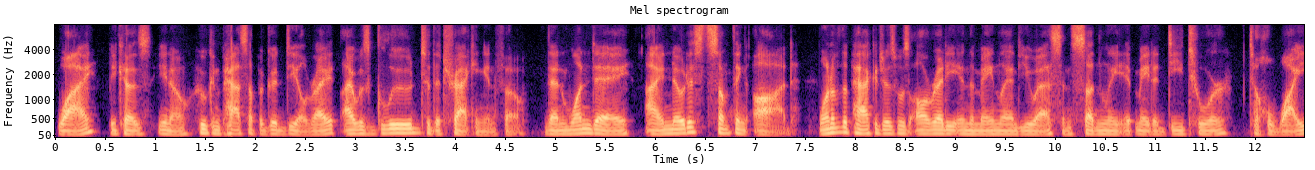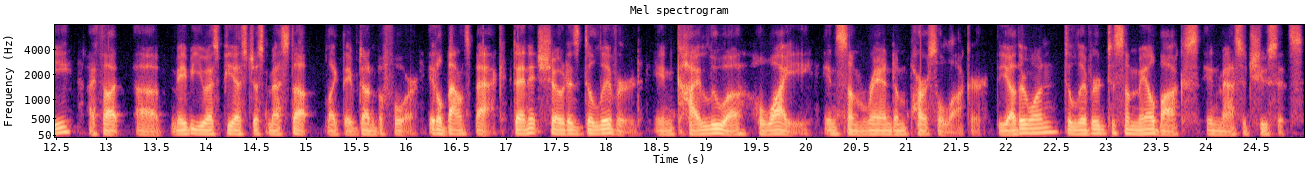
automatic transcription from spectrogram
Why? Because, you know, who can pass up a good deal, right? I was glued to the tracking info. Then one day, I noticed something odd. One of the packages was already in the mainland US and suddenly it made a detour to Hawaii. I thought uh, maybe USPS just messed up like they've done before. It'll bounce back. Then it showed as delivered in Kailua, Hawaii, in some random parcel locker. The other one delivered to some mailbox in Massachusetts.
